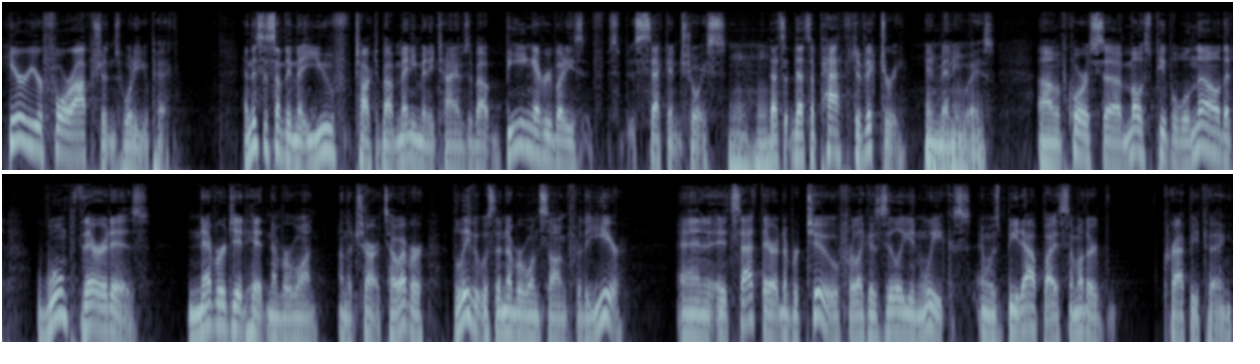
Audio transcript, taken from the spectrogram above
"Here are your four options. What do you pick?" And this is something that you've talked about many, many times about being everybody's second choice. Mm-hmm. That's that's a path to victory in mm-hmm. many ways. Um, of course, uh, most people will know that "Whoomp, there it is." Never did hit number one on the charts. However, I believe it was the number one song for the year. And it sat there at number two for like a zillion weeks and was beat out by some other crappy thing.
